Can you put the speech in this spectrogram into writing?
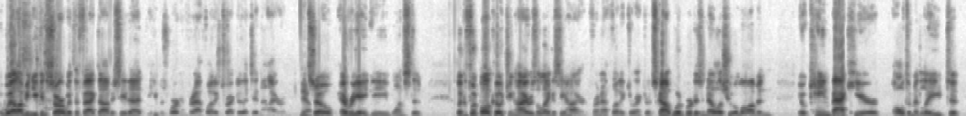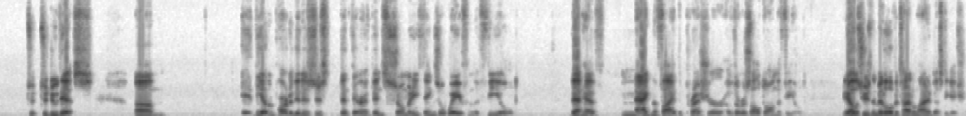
well, I mean, you can start with the fact, obviously, that he was working for an athletic director that didn't hire him. Yeah. So every AD wants to look at football coaching hire as a legacy hire for an athletic director. And Scott Woodward is an LSU alum and you know came back here ultimately to to, to do this. Um, it, the other part of it is just that there have been so many things away from the field that have magnified the pressure of the result on the field. The LSU is in the middle of a Title IX investigation.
